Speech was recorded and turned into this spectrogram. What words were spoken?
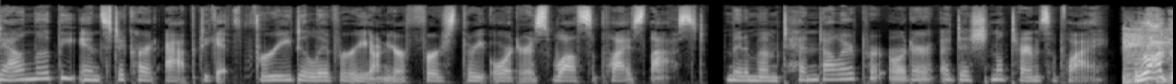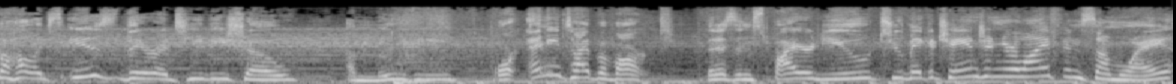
Download the Instacart app to get free delivery on your first three orders while supplies last. Minimum $10 per order, additional term supply. Rockaholics, is there a TV show, a movie, or any type of art that has inspired you to make a change in your life in some way?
